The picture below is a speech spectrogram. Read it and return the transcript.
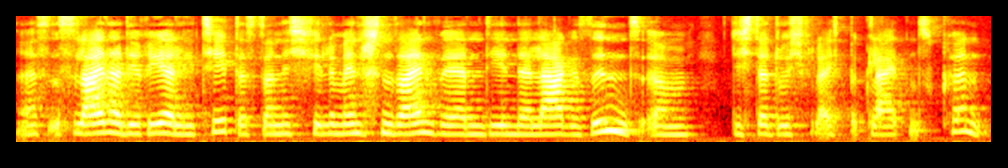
es ist leider die Realität, dass da nicht viele Menschen sein werden, die in der Lage sind, ähm, dich dadurch vielleicht begleiten zu können.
